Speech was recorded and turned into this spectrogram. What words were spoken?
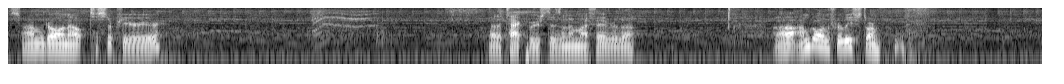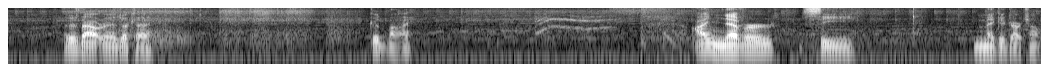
So I'm going out to Serperior. That attack boost isn't in my favor though. Uh, I'm going for Leaf Storm. There's the outrage, okay. Goodbye. I never see Mega Garchomp.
